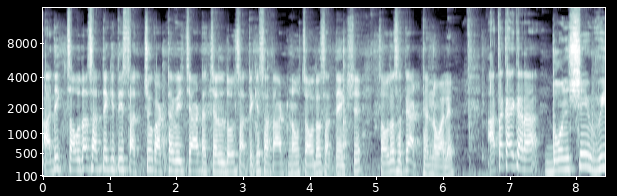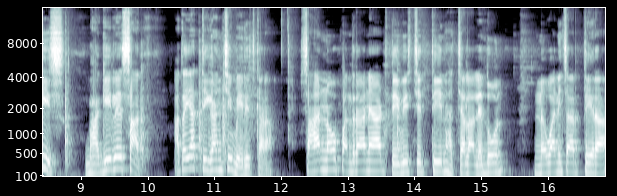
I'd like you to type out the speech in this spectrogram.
अधिक चौदा साते किती? सात सातशोक अठ्ठावीसचे आठ अचल दोन साते के सात आठ नऊ चौदा साते एकशे चौदा साते अठ्ठ्याण्णव आले. आता काय करा? दोनशे वीस भागिले सात. आता या तिघांची बेरीज करा. सहा नऊ पंधरा आणि आठ तेवीसचे तीन हच्च्याला आले दोन. नऊ आणि चार तेरा.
